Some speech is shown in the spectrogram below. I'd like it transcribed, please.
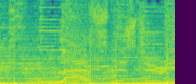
Life's mystery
